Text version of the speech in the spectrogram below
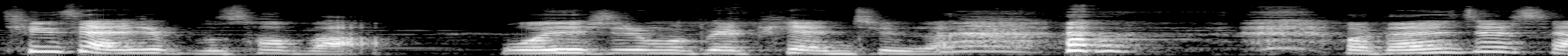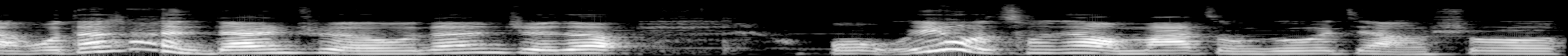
听起来是不错吧？我也是这么被骗去的。我当时就想，我当时很单纯，我当时觉得，我因为我从小我妈总跟我讲说，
